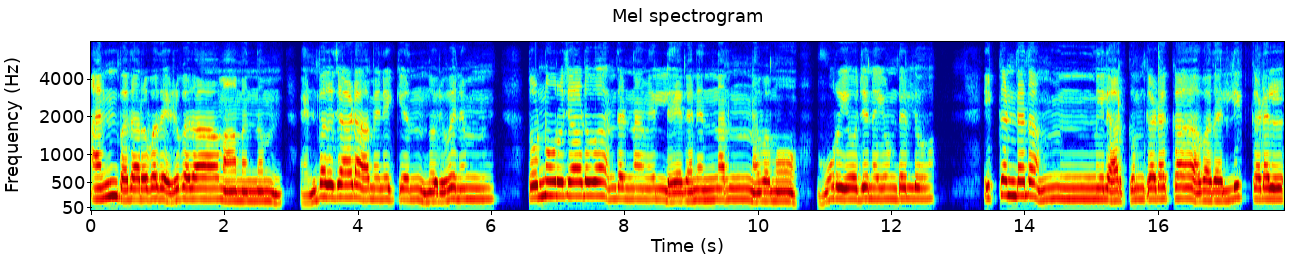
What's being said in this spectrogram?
അൻപത് അറുപത് എഴുപതാമാമെന്നും എൺപത് ചാടാം എനിക്കെന്നൊരുവനും. തൊണ്ണൂറ് ചാടുവാൻ ദണ്ണമില്ലേഖനെന്നർണവമോ നൂറ് യോജനയുണ്ടല്ലോ. ഇക്കണ്ട തമ്മിലാർക്കും കടക്കാവതല്ലിക്കടൽ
